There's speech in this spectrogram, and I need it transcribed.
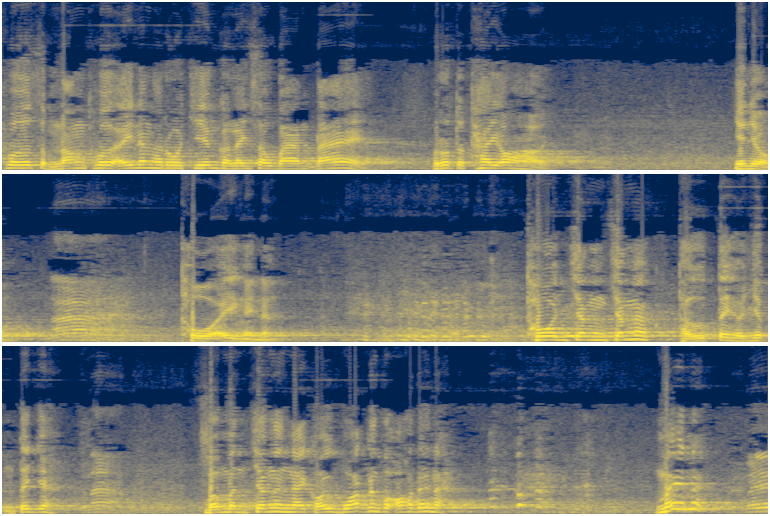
ធ្វើសំណង់ធ្វើអីហ្នឹងរស់ជាងក៏លែងសូវបានដែររត់ទៅថៃអស់ហើយញញោមណាធัวអីថ្ងៃហ្នឹង ធូរអញ្ចឹងអញ្ចឹងត្រូវទេសឲ្យញឹកបន្តិចណាបើមិនអញ្ចឹងថ្ងៃក្រោយវត្តហ្នឹងក៏អស់ដែរណាមែនណាមែ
